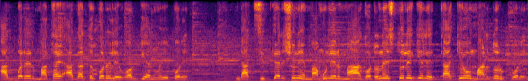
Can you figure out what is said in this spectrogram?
আকবরের মাথায় আঘাত করলে অজ্ঞান হয়ে পড়েন। ডাক চিৎকার শুনে মামুনের মা ঘটনাস্থলে গেলে তাকেও মারধর করেন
